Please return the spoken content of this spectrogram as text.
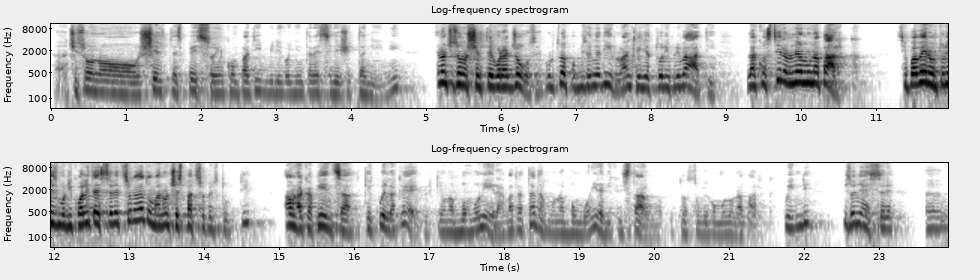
eh, ci sono scelte spesso incompatibili con gli interessi dei cittadini, non ci sono scelte coraggiose, purtroppo bisogna dirlo, anche gli attori privati. La costiera non è un Luna Park, si può avere un turismo di qualità e selezionato ma non c'è spazio per tutti, ha una capienza che è quella che è, perché è una bomboniera, va trattata come una bomboniera di cristallo piuttosto che come un Luna Park. Quindi bisogna essere eh,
